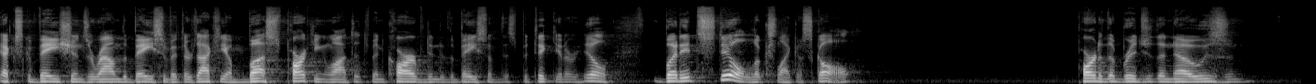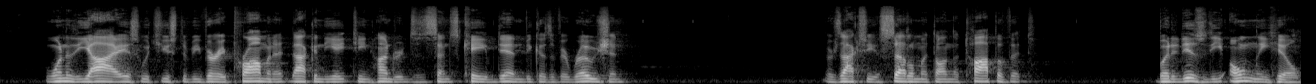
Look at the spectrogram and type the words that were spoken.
excavations around the base of it. There's actually a bus parking lot that's been carved into the base of this particular hill, but it still looks like a skull. Part of the bridge of the nose and one of the eyes, which used to be very prominent back in the 1800s, has since caved in because of erosion. There's actually a settlement on the top of it, but it is the only hill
